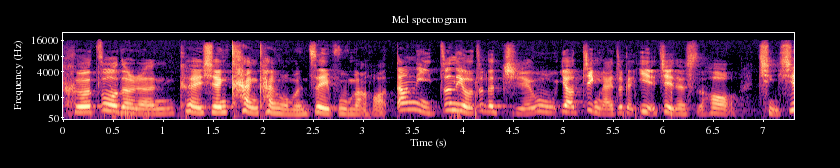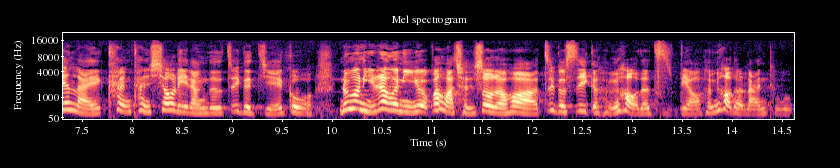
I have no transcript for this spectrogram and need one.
合作的人，可以先看看我们这一部漫画。当你真的有这个觉悟要进来这个业界的时候，请先来看看萧连良的这个结果。如果你认为你有办法承受的话，这个是一个很好的指标，很好的蓝图。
